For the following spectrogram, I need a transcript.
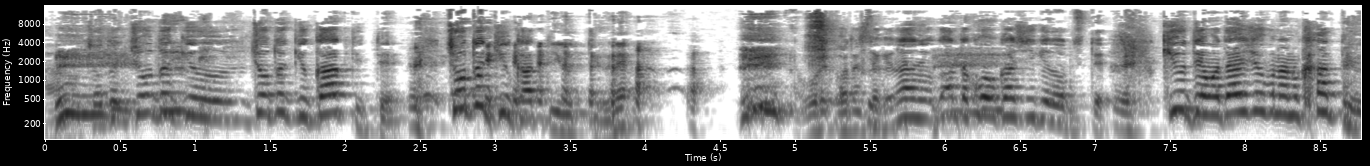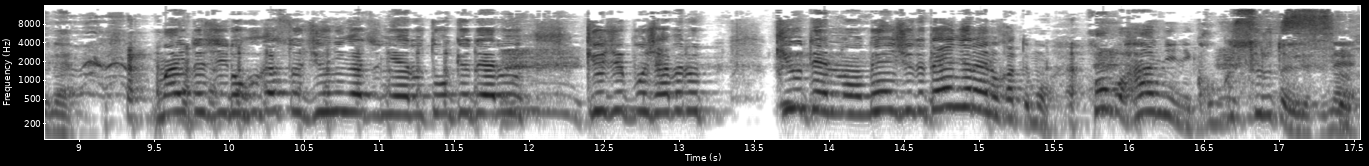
あの超特超特急、超特急かって言って、超特急かって言うっていうね。俺、私だけ、何、あんた声おかしいけど、つって、9点は大丈夫なのかっていうね。毎年6月と12月にやる、東京でやる、90分喋る、9点の練習で大変じゃないのかって、もう、ほぼ犯人に告知するというですね、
